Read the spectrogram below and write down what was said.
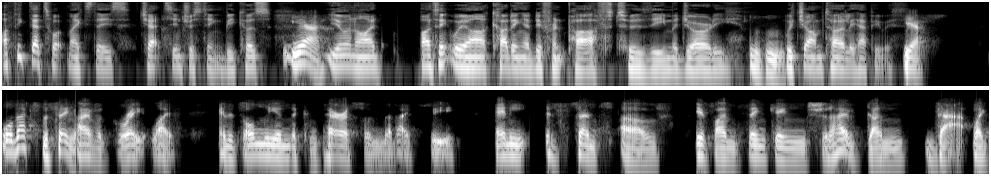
I think that's what makes these chats interesting because Yeah. you and I, I think we are cutting a different path to the majority, hmm which I'm totally happy with. Yes. Well, that's the thing. I have a great life and it's only in the comparison that I see any sense of if I'm thinking, should I have done that? Like,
